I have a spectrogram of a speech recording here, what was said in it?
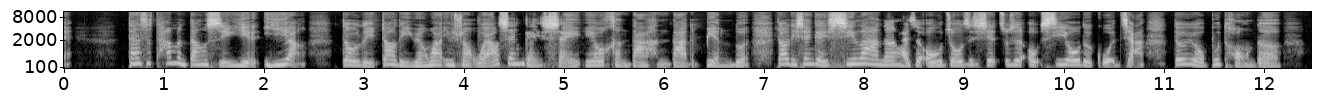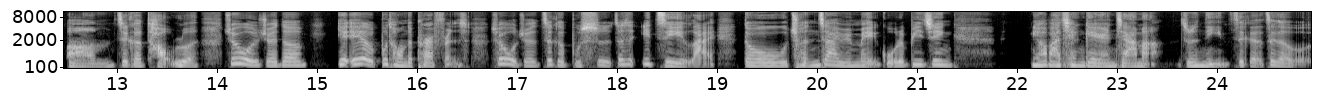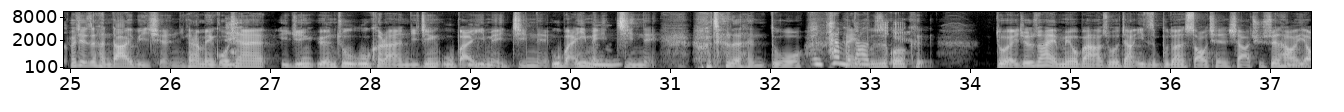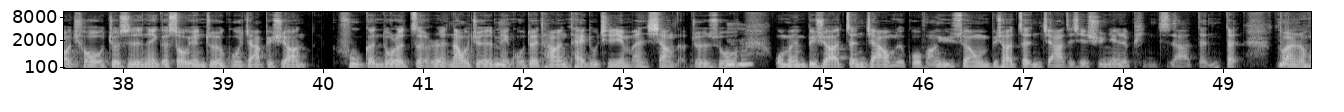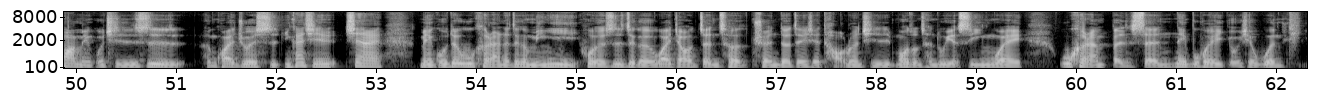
但是他们当时也一样，到底到底援外预算我要先给谁，也有很大很大的辩论，到底先给希腊呢，还是欧洲这些就是欧西欧的国家都有不同的嗯这个讨论，所以我觉得也也有不同的 preference，所以我觉得这个不是，这是一直以来都存在于美国的，毕竟你要把钱给人家嘛。就是你这个这个，而且是很大一笔钱。你看，美国现在已经援助乌克兰已经五百亿美金呢，五百亿美金呢，嗯、真的很多。你看不到，他也不是说可，对，就是说他也没有办法说这样一直不断烧钱下去，所以他会要求就是那个受援助的国家必须要负更多的责任。那我觉得美国对台湾态度其实也蛮像的，嗯、就是说我们必须要增加我们的国防预算，我们必须要增加这些训练的品质啊等等，不然的话，美国其实是。很快就会是。你看，其实现在美国对乌克兰的这个民意，或者是这个外交政策圈的这些讨论，其实某种程度也是因为乌克兰本身内部会有一些问题。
